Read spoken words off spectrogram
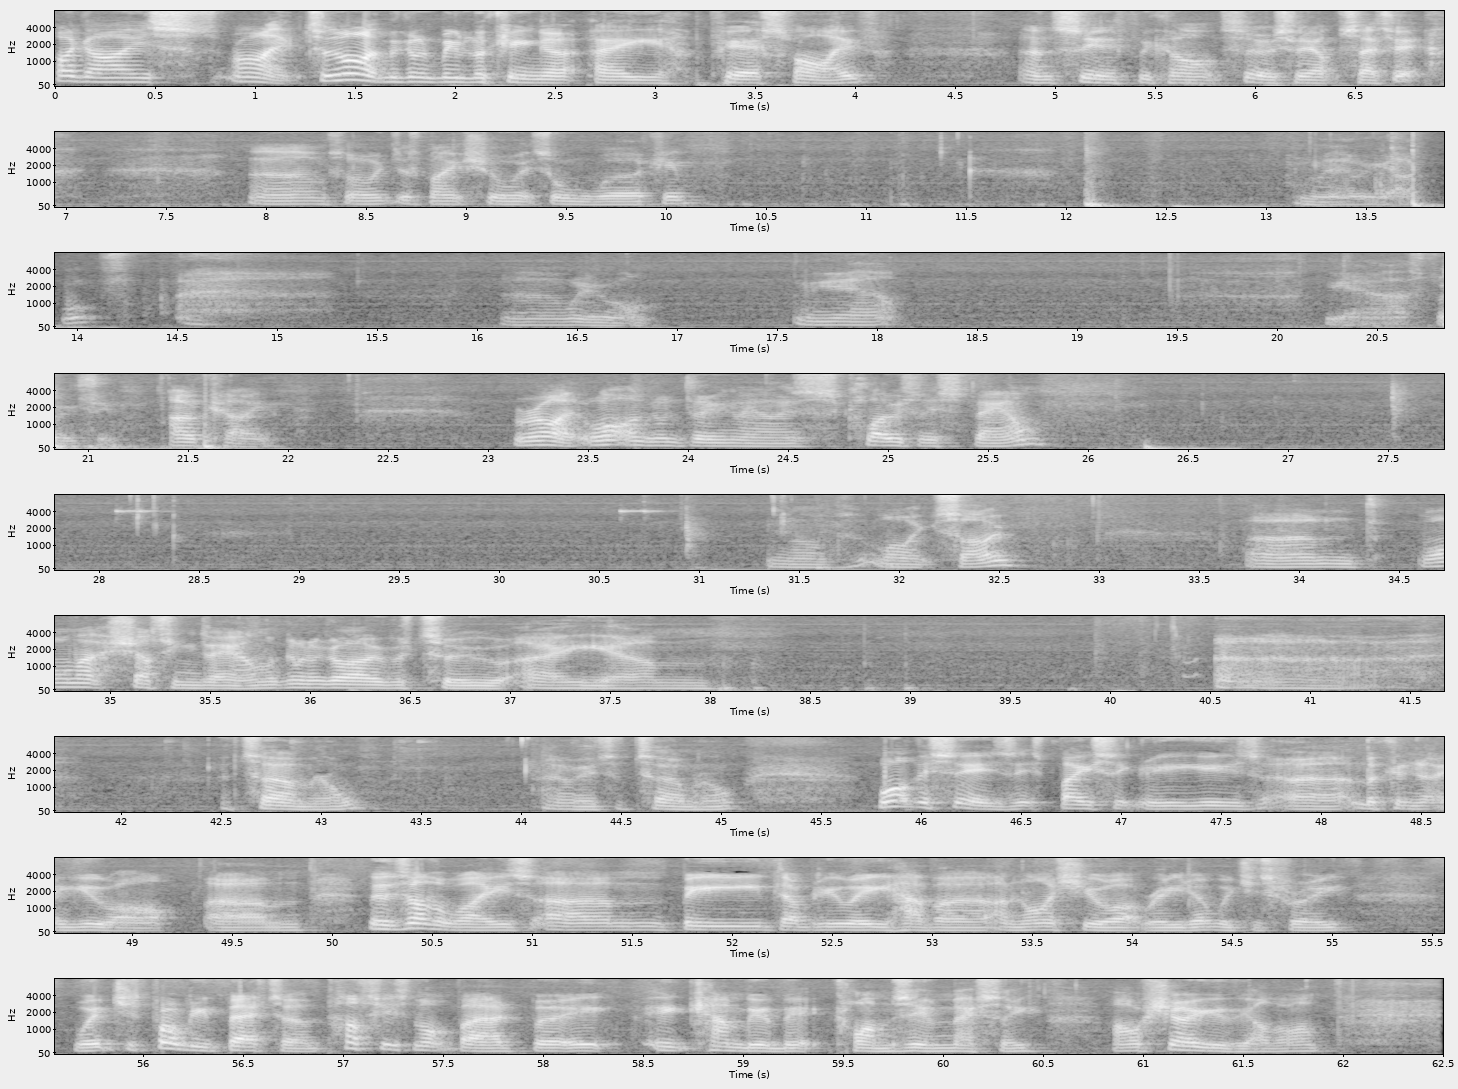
Hi guys, right, tonight we're going to be looking at a PS5 and seeing if we can't seriously upset it. Um, so we'll just make sure it's all working. There we go. Whoops. Uh, what do you want? Yeah. Yeah, that's booting. Okay. Right, what I'm going to do now is close this down. Like so. And while that's shutting down, I'm going to go over to a, um, uh, a terminal. There is a terminal. What this is, it's basically use, uh, looking at a UART. Um, there's other ways. Um, BWE have a, a nice UART reader, which is free, which is probably better. PuTTY's not bad, but it, it can be a bit clumsy and messy. I'll show you the other one.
